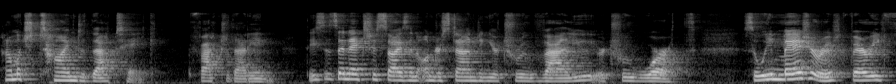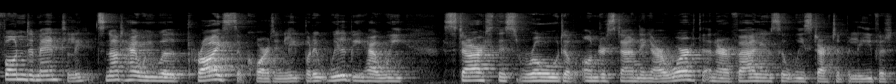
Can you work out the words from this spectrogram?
How much time did that take? Factor that in. This is an exercise in understanding your true value, your true worth. So we measure it very fundamentally. It's not how we will price accordingly, but it will be how we start this road of understanding our worth and our value so we start to believe it.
